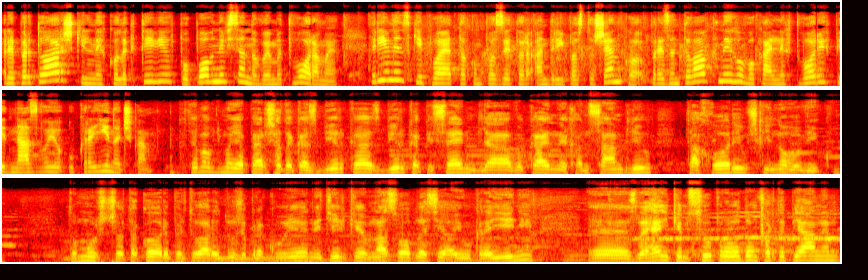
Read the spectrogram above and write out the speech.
Репертуар шкільних колективів поповнився новими творами. Рівненський поет та композитор Андрій Пастушенко презентував книгу вокальних творів під назвою Україночка. Це, мабуть, моя перша така збірка, збірка пісень для вокальних ансамблів та хорів шкільного віку. Тому що такого репертуару дуже бракує не тільки в нас в області, а й в Україні е, з легеньким супроводом фортепіаним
